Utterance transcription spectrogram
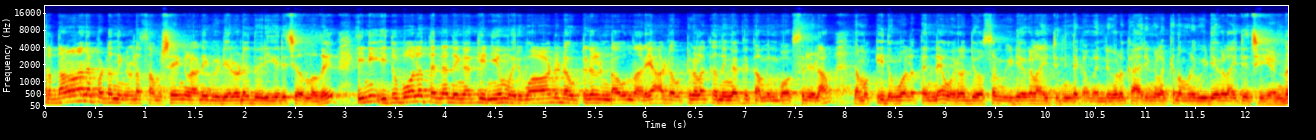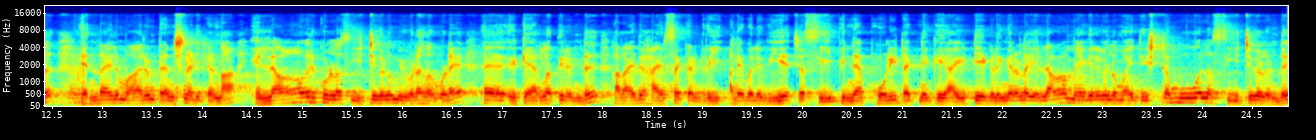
പ്രധാനപ്പെട്ട നിങ്ങളുടെ സംശയങ്ങളാണ് ഈ വീഡിയോയിലൂടെ ദൂരീകരിച്ചു തന്നത്. ഇനി ഇതുപോലെ തന്നെ നിങ്ങൾക്ക് ഇനിയും ഒരുപാട് ഡൗട്ടുകൾ ഉണ്ടാവും എന്നറിയാം ആ ഡൗട്ടുകളൊക്കെ നിങ്ങൾക്ക് കമന്റ് ബോക്സിൽ ഇടാം. നമുക്ക് ഇതുപോലെ തന്നെ ഓരോ ദിവസം വീഡിയോകളായിട്ട് ഇതിന്റെ കമന്റുകൾ കാര്യങ്ങളൊക്കെ നമ്മൾ വീഡിയോകളായിട്ട് ചെയ്യേണ്ടത്. എന്തായാലും ആരും ടെൻഷൻ അടിക്കേണ്ട. എല്ലാവർക്കുള്ള സീറ്റുകളും ഇവിടെ നമ്മുടെ ഏഹ്, കേരളത്തിലുണ്ട്. അതായത് ഹയർ സെക്കൻഡറി അതേപോലെ വി എച്ച് എസ് സി പിന്നെ പോളിടെക്നിക്ക് ഐ ടി ഐകൾ ഇങ്ങനെയുള്ള എല്ലാ മേഖലകളിലുമായിട്ട് ഇഷ്ടംപോലെ സീറ്റുകളുണ്ട്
